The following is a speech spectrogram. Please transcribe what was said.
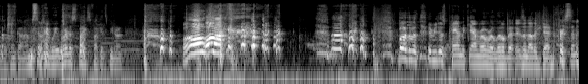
well, thank God. I'm still. Wait, where are the spikes? Fuck it, speed run. Oh fuck! Both of us. If you just pan the camera over a little bit, there's another dead person.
